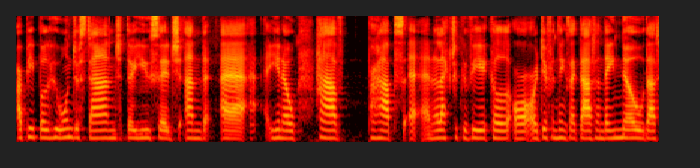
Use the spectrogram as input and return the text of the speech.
are people who understand their usage and, uh, you know, have perhaps an electrical vehicle or, or different things like that, and they know that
